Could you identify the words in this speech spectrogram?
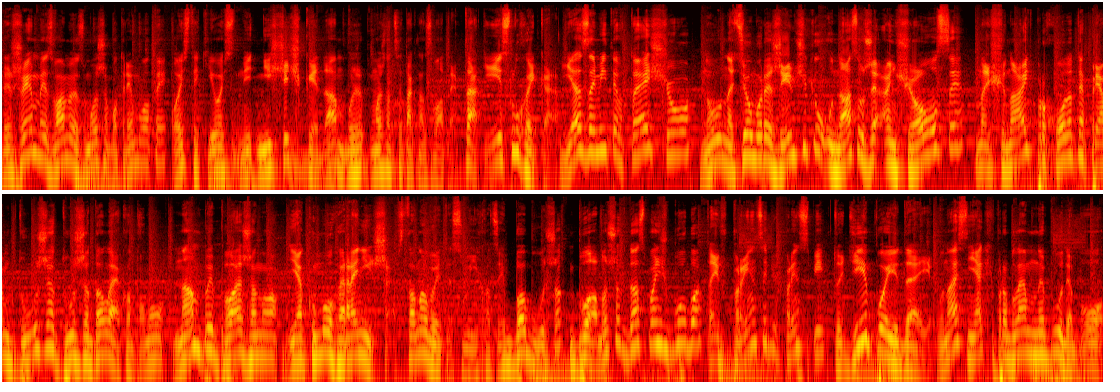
режим. Ми з вами зможемо отримувати ось такі ось ні- ніщачки, да? Можна це так назвати. Так, і слухай-ка, я замітив те, що ну на цьому режимчику у нас уже анчоуси починають проходити прям дуже-дуже далеко. Тому нам би бажано якомога раніше встановити своїх оцих бабушок, бабушок, да, спанч Боба. Та й в принципі, в принципі, тоді, по ідеї, у нас ніяких проблем не буде, бо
